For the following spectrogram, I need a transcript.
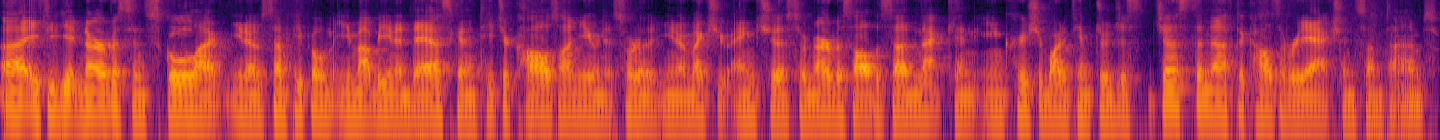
uh, if you get nervous in school, like, you know, some people, you might be in a desk and a teacher calls on you and it sort of, you know, makes you anxious or nervous all of a sudden, that can increase your body temperature just, just enough to cause a reaction sometimes.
